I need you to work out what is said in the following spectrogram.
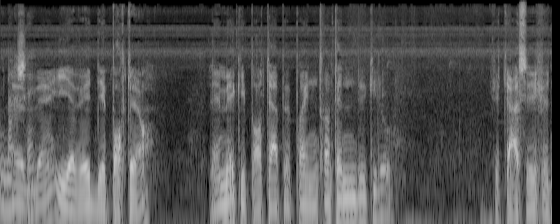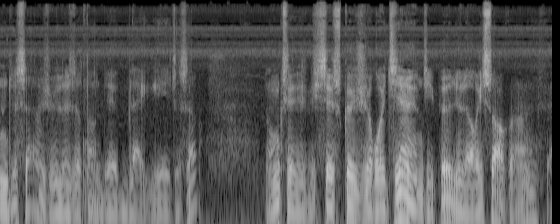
il, eh ben, il y avait des porteurs. Les mecs, ils portaient à peu près une trentaine de kilos. J'étais assez jeune de ça, je les entendais blaguer et tout ça. Donc c'est ce que je retiens un petit peu de leur histoire. Hein.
